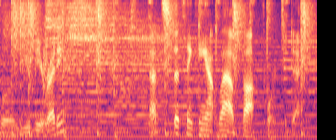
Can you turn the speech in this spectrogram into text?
will you be ready? That's the Thinking Out Loud thought for today.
